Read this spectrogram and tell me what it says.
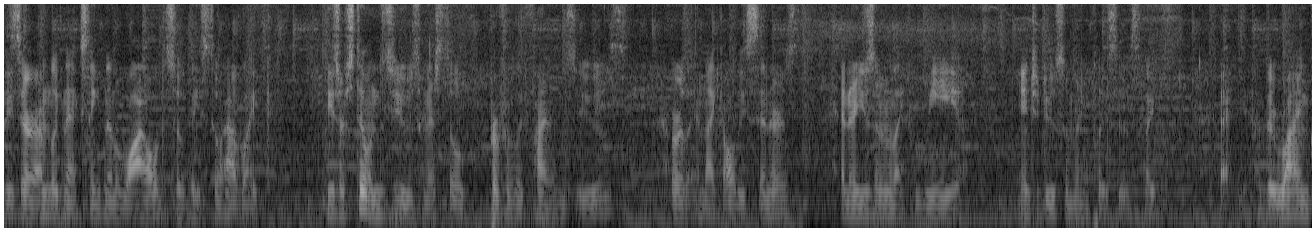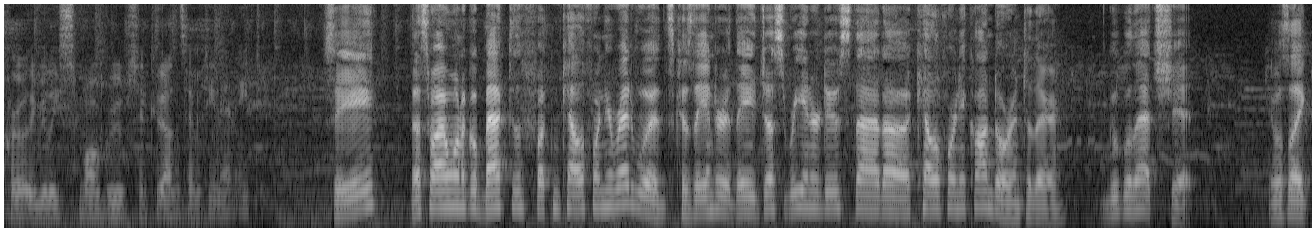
these are I'm looking at extinct in the wild, so they still have like these are still in zoos and they're still perfectly fine in zoos or in like all these centers, and they're using them to, like reintroduce them into places like back the Ryan Crow. They released small groups in 2017 and 18. See, that's why I want to go back to the fucking California redwoods because they enter they just reintroduced that uh, California condor into there. Google that shit. It was like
